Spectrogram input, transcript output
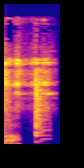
Love.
